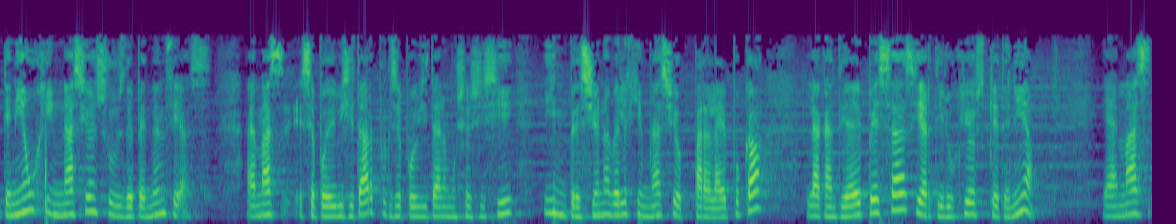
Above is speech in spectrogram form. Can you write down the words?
tenía un gimnasio en sus dependencias. Además, se puede visitar porque se puede visitar el Museo Sisi. Impresiona ver el gimnasio para la época, la cantidad de pesas y artilugios que tenía. Y además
